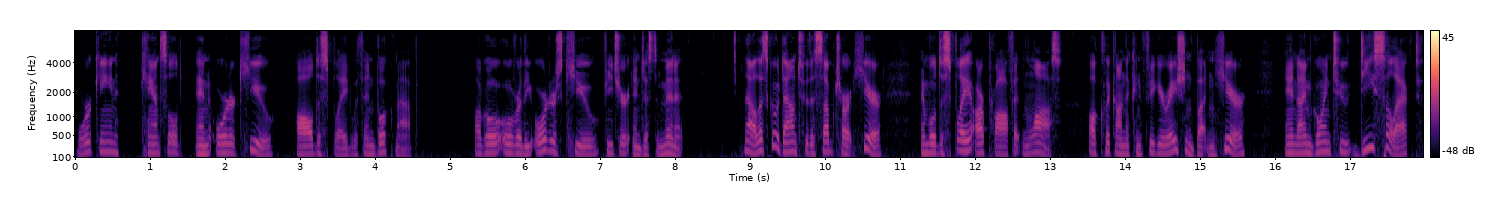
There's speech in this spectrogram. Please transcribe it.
working, canceled, and order queue all displayed within Bookmap. I'll go over the orders queue feature in just a minute. Now let's go down to the subchart here and we'll display our profit and loss. I'll click on the configuration button here and I'm going to deselect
